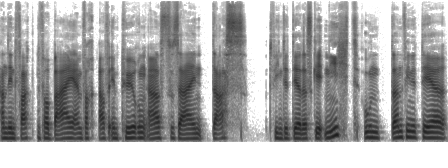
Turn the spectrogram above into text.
an den Fakten vorbei, einfach auf Empörung aus zu sein, das findet er, das geht nicht. Und dann findet er,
